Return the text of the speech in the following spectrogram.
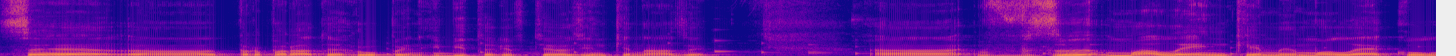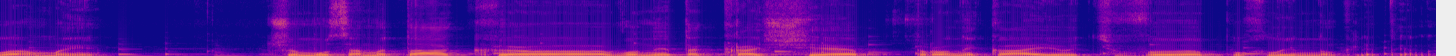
Це е, препарати групи інгібіторів тирозінкінази е, з маленькими молекулами. Чому саме так? Е, Вони так краще проникають в пухлинну клітину.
